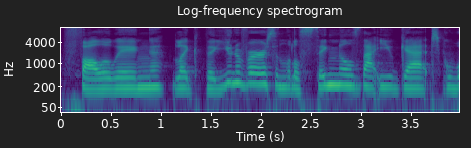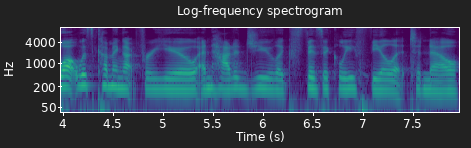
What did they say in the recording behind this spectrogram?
following like the universe and little signals that you get. What was coming up for you, and how did you like physically feel it to know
